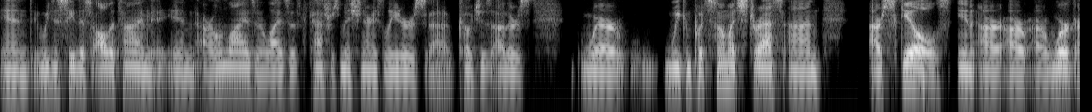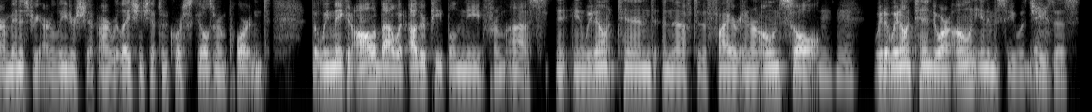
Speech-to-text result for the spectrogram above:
And we just see this all the time in our own lives and the lives of pastors, missionaries, leaders, uh, coaches, others, where we can put so much stress on our skills in our, our, our work, our ministry, our leadership, our relationships. And of course, skills are important, but we make it all about what other people need from us. And, and we don't tend enough to the fire in our own soul. Mm-hmm. We, don't, we don't tend to our own intimacy with yes. Jesus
